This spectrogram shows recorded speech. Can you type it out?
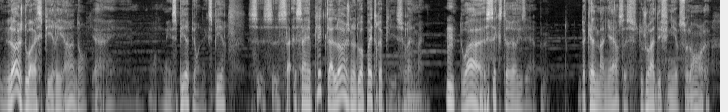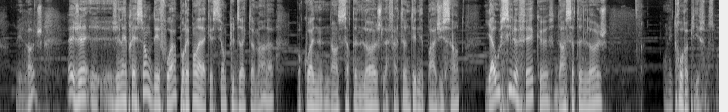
une loge doit respirer. Hein? Donc, y on inspire puis on expire. Ça, ça implique que la loge ne doit pas être repliée sur elle-même. Hmm. Elle doit euh, s'extérioriser un peu. De quelle manière, ça, c'est toujours à définir selon euh, les loges. J'ai l'impression que des fois, pour répondre à la question plus directement, là, pourquoi dans certaines loges la fraternité n'est pas agissante, il y a aussi le fait que dans certaines loges, on est trop replié sur soi.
